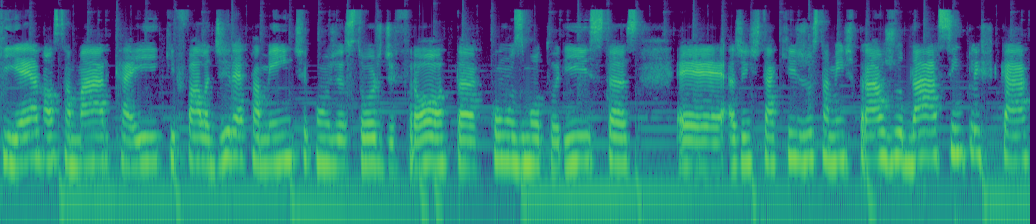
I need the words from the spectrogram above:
que é a nossa marca aí, que fala diretamente com o gestor de frota, com os motoristas. É, a gente está aqui justamente para ajudar a simplificar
